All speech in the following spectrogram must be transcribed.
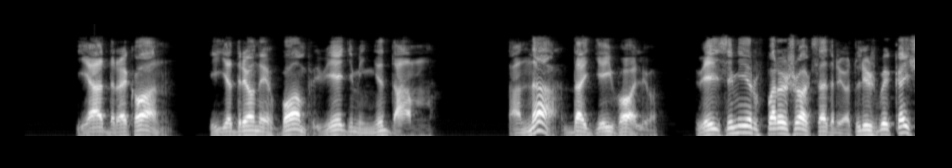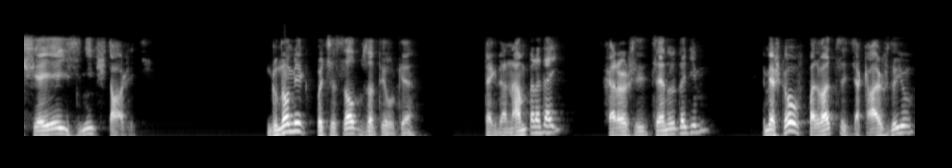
— Я дракон, и ядреных бомб ведьме не дам. Она, дай ей волю, весь мир в порошок сотрет, лишь бы Кощея изничтожить. Гномик почесал в затылке. — Тогда нам продай. Хорошую цену дадим. Мешков по двадцать за каждую.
